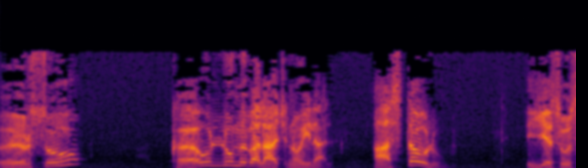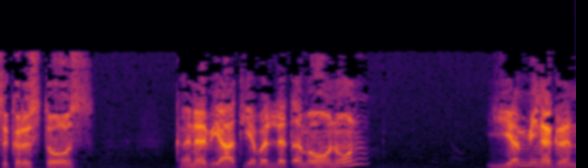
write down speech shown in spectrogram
እርሱ ከሁሉም በላጭ ነው ይላል። አስተውሉ። ኢየሱስ ክርስቶስ ከነቢያት የበለጠ መሆኑን የሚነግረን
